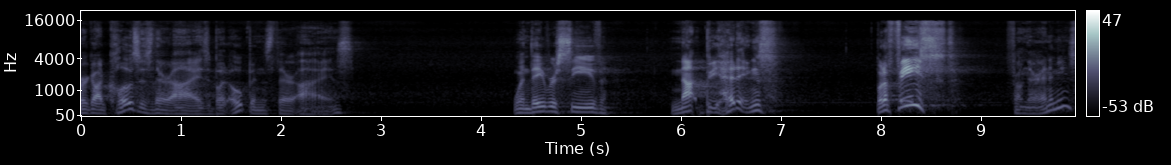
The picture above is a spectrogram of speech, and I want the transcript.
where God closes their eyes but opens their eyes, when they receive not beheadings, but a feast from their enemies,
